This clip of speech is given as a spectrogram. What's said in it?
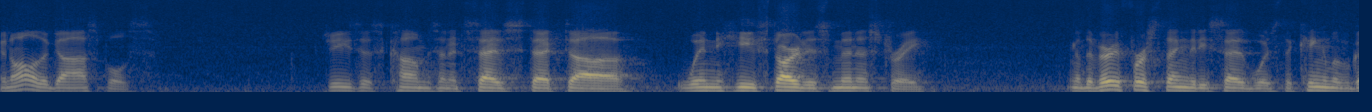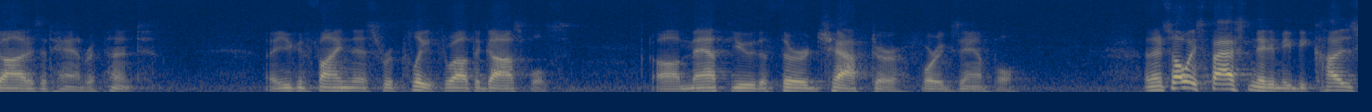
in all of the Gospels, Jesus comes and it says that uh, when he started his ministry, you know, the very first thing that he said was, The kingdom of God is at hand, repent. Uh, you can find this replete throughout the Gospels. Uh, Matthew, the third chapter, for example. And it's always fascinated me because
